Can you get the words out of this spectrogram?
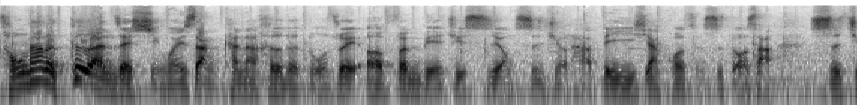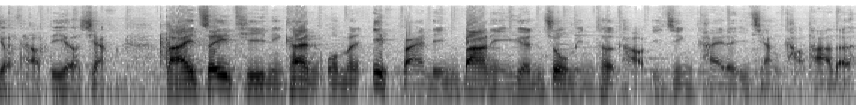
从他的个案在行为上看他喝得多醉，而分别去适用十九条第一项或者是多少十九条第二项。来这一题，你看我们一百零八年原住民特考已经开了一枪考他了。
